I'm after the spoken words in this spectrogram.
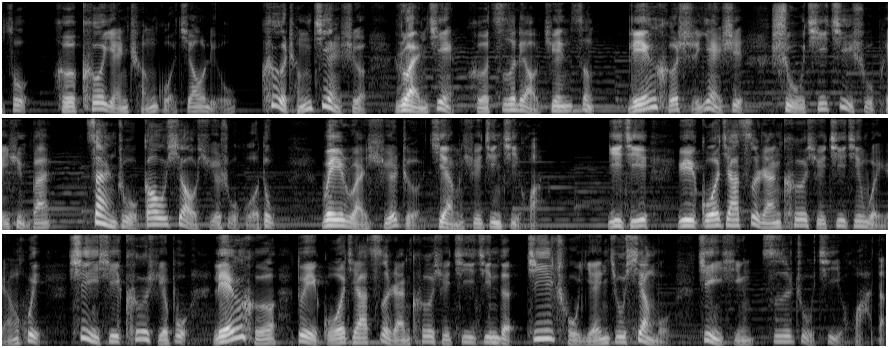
座和科研成果交流、课程建设、软件和资料捐赠、联合实验室、暑期技术培训班、赞助高校学术活动、微软学者奖学金计划，以及与国家自然科学基金委员会。信息科学部联合对国家自然科学基金的基础研究项目进行资助计划等，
